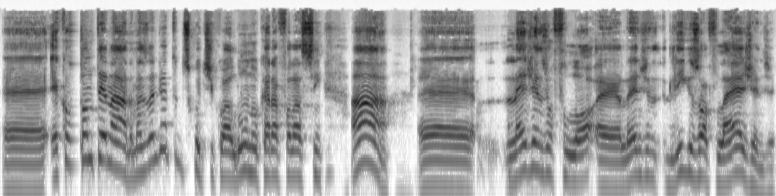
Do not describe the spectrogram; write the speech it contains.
É, é que eu estou antenado, mas não adianta eu discutir com o aluno, o cara falar assim: ah, é, Legends of Law, é, Legend, Leagues of Legend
